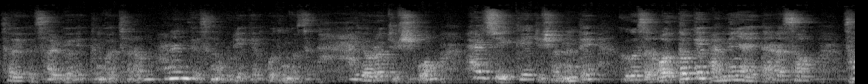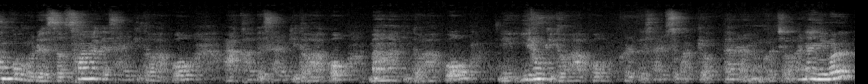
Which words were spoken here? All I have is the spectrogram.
저희가 설교했던 것처럼 하나님께서는 우리에게 모든 것을 다 열어주시고 할 수 있게 해주셨는데 그것을 어떻게 받느냐에 따라서 성공을 해서 선하게 살기도 하고 악하게 살기도 하고 망하기도 하고 예, 이루기도 하고 그렇게 살 수밖에 없다라는 거죠. 하나님은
